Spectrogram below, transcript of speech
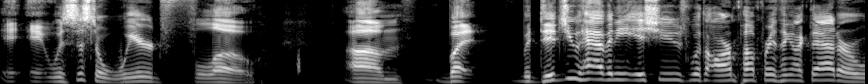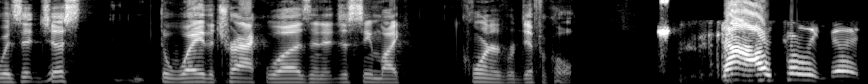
It, it was just a weird flow. Um, but but did you have any issues with arm pump or anything like that, or was it just the way the track was and it just seemed like corners were difficult? No, I was totally good.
